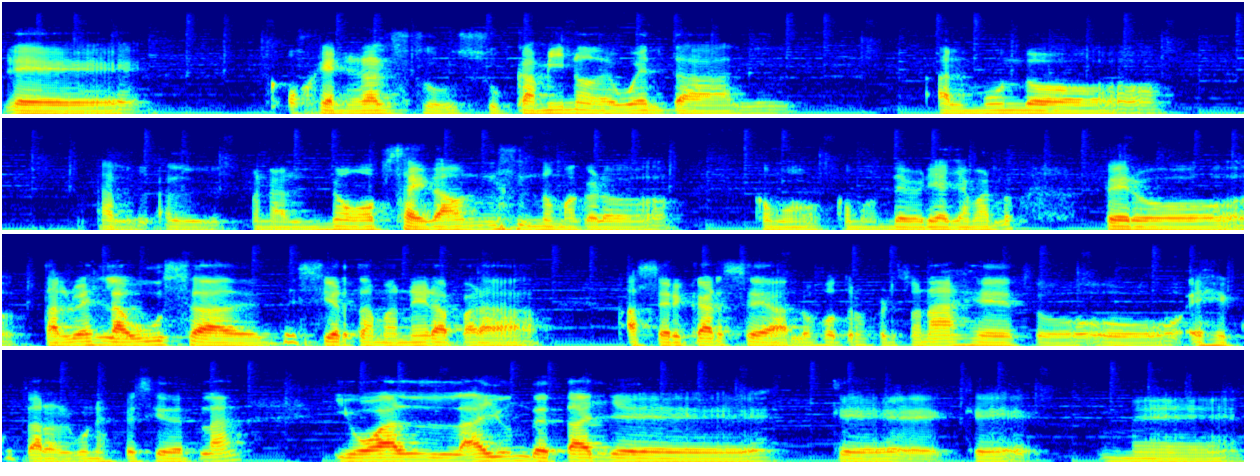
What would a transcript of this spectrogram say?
eh, o generar su, su, camino de vuelta al, al mundo, al, bueno, al no Upside Down, no me acuerdo como, como debería llamarlo, pero tal vez la usa de, de, cierta manera para acercarse a los otros personajes o, o, ejecutar alguna especie de plan. Igual hay un detalle que, que me,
